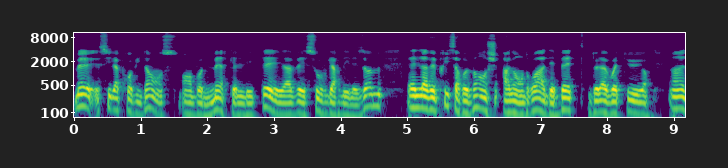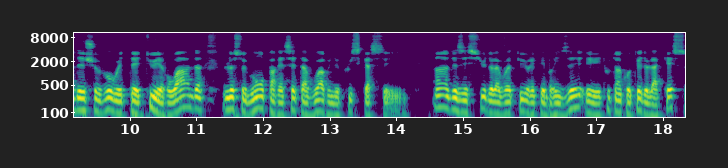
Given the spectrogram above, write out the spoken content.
Mais si la Providence, en bonne mère qu'elle l'était, avait sauvegardé les hommes, elle avait pris sa revanche à l'endroit des bêtes de la voiture. Un des chevaux était tué roide, le second paraissait avoir une cuisse cassée. Un des essieux de la voiture était brisé, et tout un côté de la caisse,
